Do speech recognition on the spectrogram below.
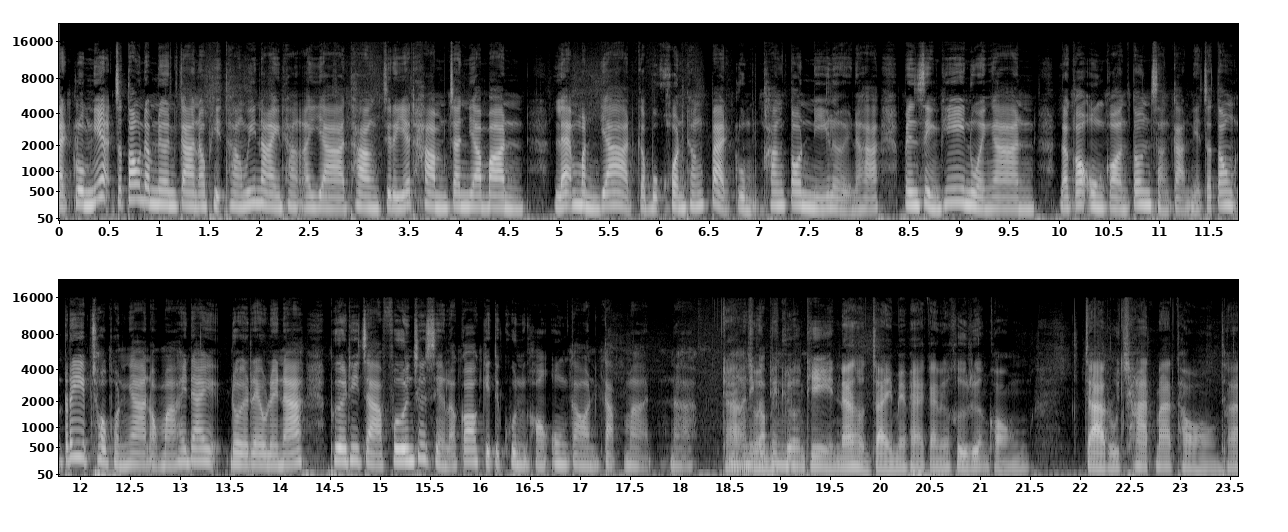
8 กลุ่มนี้จะต้องดำเนินการเอาผิดทางวินัยทางอาญาทางจริยธรรม จรรยาบรรณและมัญญาตกับบุคคลทั้ง 8 กลุ่มข้างต้นนี้เลยนะคะ เป็นสิ่งที่หน่วยงาน แล้วก็องค์กรต้นสังกัดเนี่ยจะต้องรีบโชว์ผลงานออกมาให้ได้โดยเร็วเลยนะ เพื่อที่จะฟื้นชื่อเสียงแล้วก็กิตติคุณขององค์กรกลับมานะคะอันนี้ก็เป็นเรื่องที่น่าสนใจไม่แพ้กันก็คือเรื่องของ จารุชาติมาทอง ถ้า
